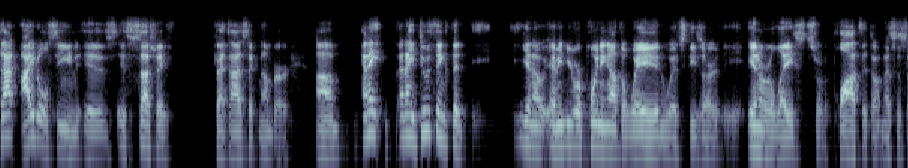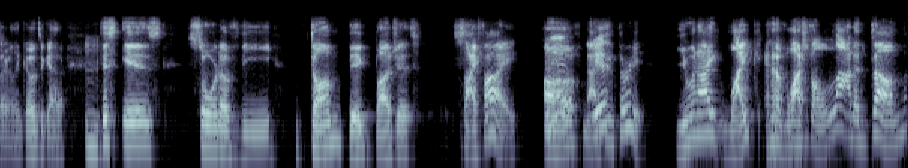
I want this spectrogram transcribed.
that idol scene is is such a fantastic number um and i and i do think that you know, I mean, you were pointing out the way in which these are interlaced sort of plots that don't necessarily go together. Mm. This is sort of the dumb, big budget sci-fi of 1930. You and I like and have watched a lot of dumb,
